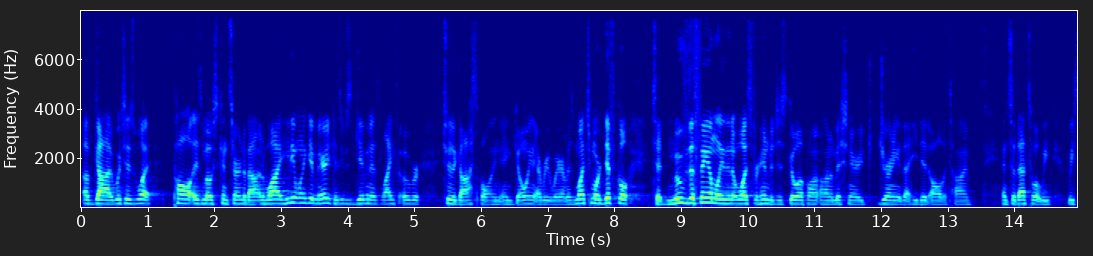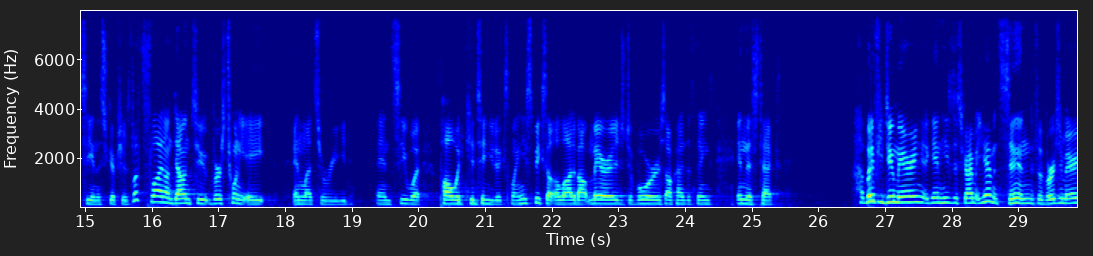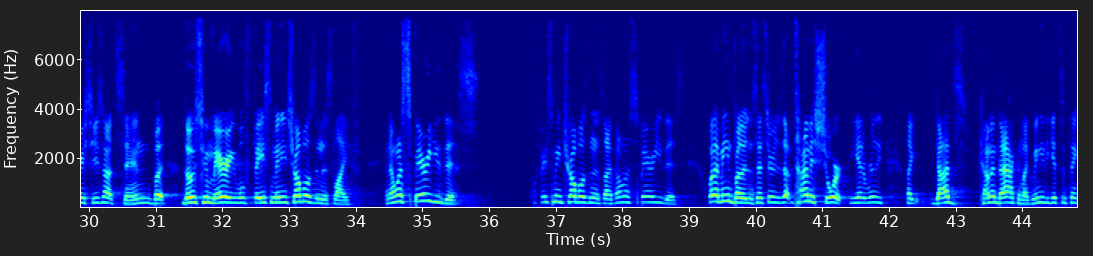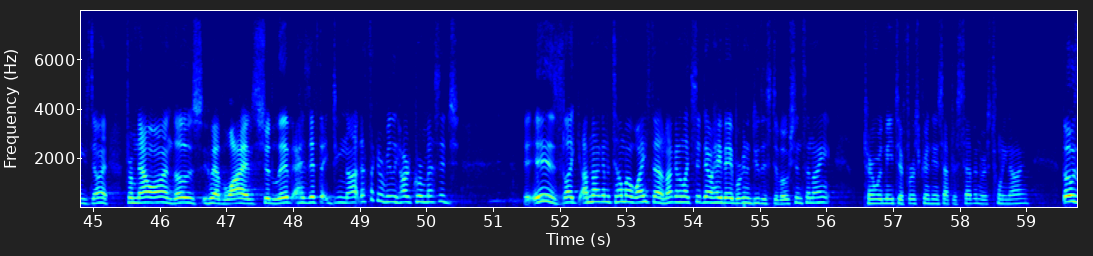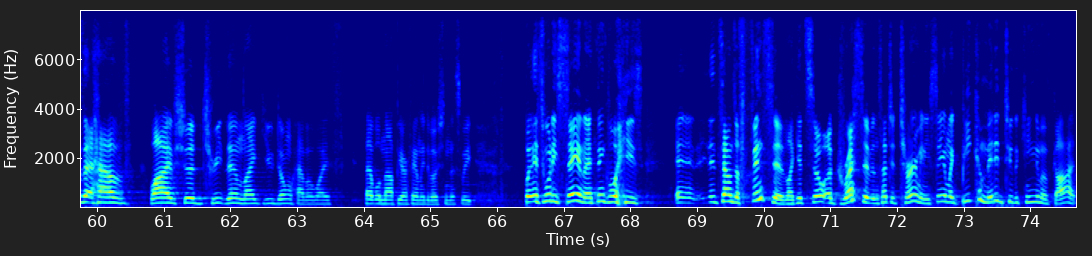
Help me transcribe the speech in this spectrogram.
of God, which is what Paul is most concerned about and why he didn't want to get married because he was giving his life over to the gospel and, and going everywhere. It was much more difficult to move the family than it was for him to just go up on, on a missionary journey that he did all the time. And so that's what we, we see in the scriptures. Let's slide on down to verse 28 and let's read and see what Paul would continue to explain. He speaks a, a lot about marriage, divorce, all kinds of things in this text. But if you do marry, again, he's describing you haven't sinned. If a virgin marries, she's not sinned. But those who marry will face many troubles in this life. And I want to spare you this. They'll face many troubles in this life. And I want to spare you this. What I mean, brothers and sisters, is that time is short. He had a really, like, God's coming back, and, like, we need to get some things done. From now on, those who have wives should live as if they do not. That's like a really hardcore message. It is. Like, I'm not going to tell my wife that. I'm not going to, like, sit down, hey, babe, we're going to do this devotion tonight. Turn with me to 1 Corinthians chapter 7, verse 29. Those that have wives should treat them like you don't have a wife. That will not be our family devotion this week. But it's what he's saying. I think what he's, it, sounds offensive, like it's so aggressive in such a term. And he's saying, like, be committed to the kingdom of God.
